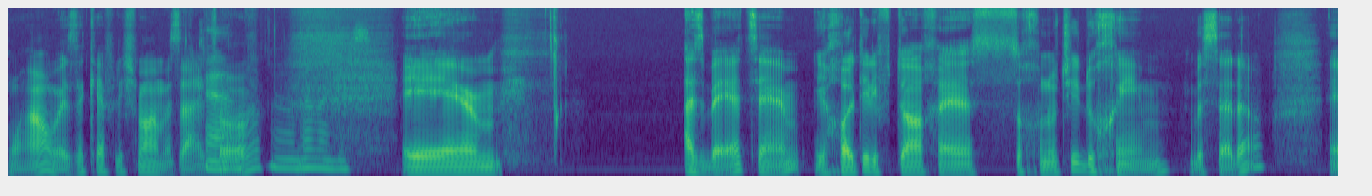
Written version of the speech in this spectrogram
וואו, איזה כיף לשמוע, מזל כן. טוב. מאוד מרגש. אז בעצם יכולתי לפתוח אה, סוכנות שידוכים, בסדר? אמ,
